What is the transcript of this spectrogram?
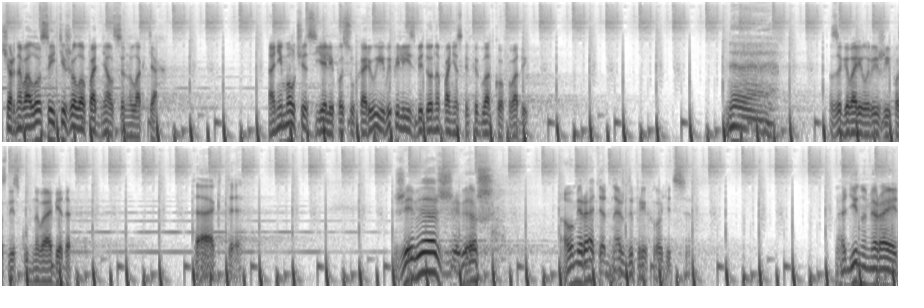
Черноволосый тяжело поднялся на локтях. Они молча съели по сухарю и выпили из бидона по несколько глотков воды. «Да...» — заговорил Рыжий после скудного обеда. «Так-то. Живешь, живешь, а умирать однажды приходится. Один умирает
